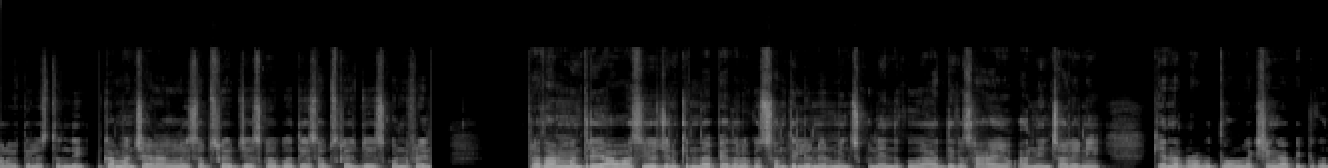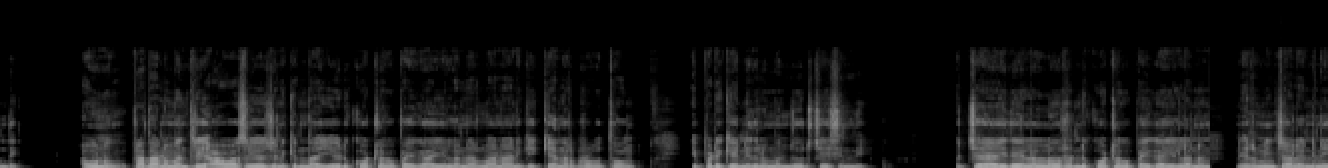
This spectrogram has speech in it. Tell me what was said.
మనకు తెలుస్తుంది. ఇంకా మన ఛానల్ని సబ్స్క్రైబ్ చేసుకోకపోతే సబ్స్క్రైబ్ చేసుకోండి ఫ్రెండ్స్. ప్రధాన మంత్రి ఆవాస్ యోజన కింద పేదలకు సొంత ఇల్లు నిర్మించుకునేందుకు ఆర్థిక సహాయం అందించాలని కేంద్ర ప్రభుత్వం లక్ష్యంగా పెట్టుకుంది. అవును ప్రధానమంత్రి ఆవాస్ యోజన కింద ఏడు కోట్లకు పైగా ఇళ్ళ నిర్మాణానికి కేంద్ర ప్రభుత్వం ఇప్పటికే నిధులు మంజూరు చేసింది. వచ్చే ఐదేళ్ళలో రెండు కోట్లకు పైగా ఇళ్ళను నిర్మించాలని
